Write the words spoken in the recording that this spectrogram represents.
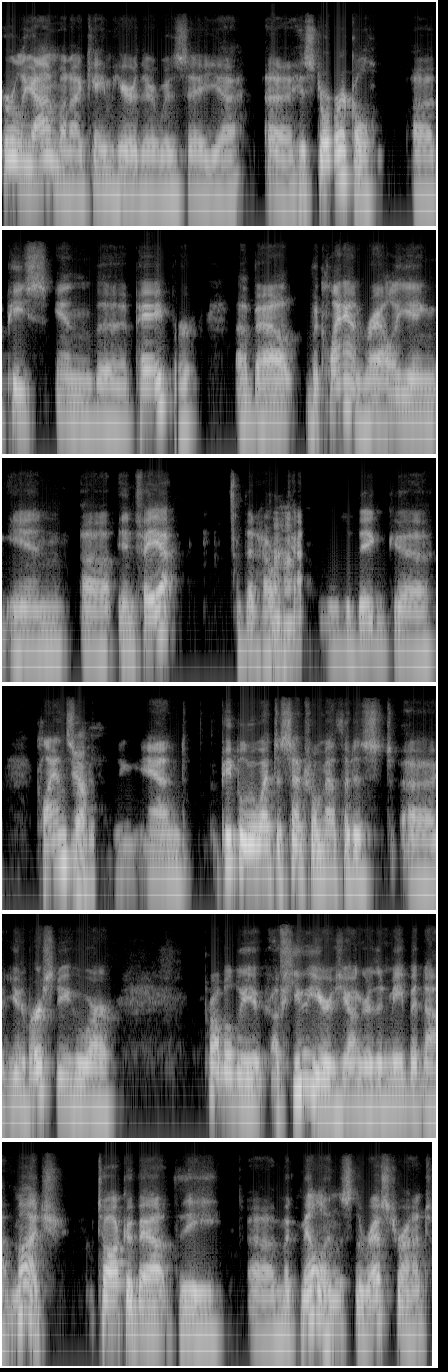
early on when I came here, there was a, uh, a historical uh, piece in the paper about the Klan rallying in uh, in Fayette. That Howard uh-huh. County was a big uh, Klan sort yeah. of thing, and people who went to Central Methodist uh, University, who are probably a few years younger than me, but not much, talk about the uh, McMillan's, the restaurant,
